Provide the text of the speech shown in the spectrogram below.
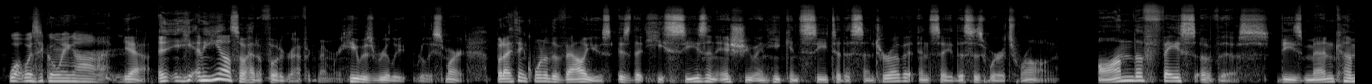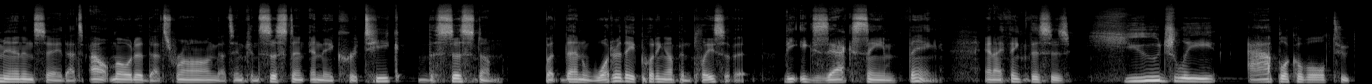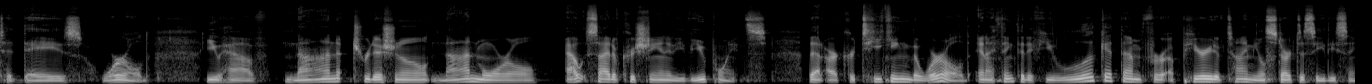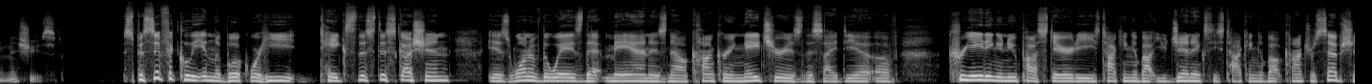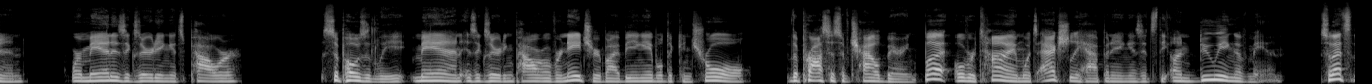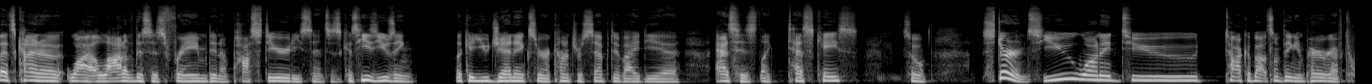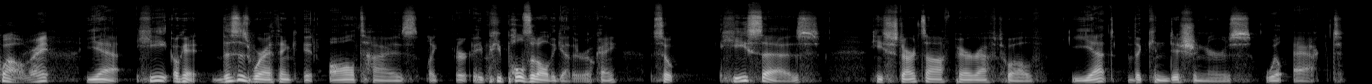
what was going on. Yeah, and he, and he also had a photographic memory. He was really, really smart. But I think one of the values is that he sees an issue and he can see to the center of it and say, this is where it's wrong. On the face of this, these men come in and say, that's outmoded, that's wrong, that's inconsistent, and they critique the system. But then what are they putting up in place of it? The exact same thing. And I think this is hugely applicable to today's world. You have non traditional, non moral, outside of Christianity viewpoints that are critiquing the world. And I think that if you look at them for a period of time, you'll start to see these same issues. specifically in the book where he takes this discussion is one of the ways that man is now conquering nature is this idea of creating a new posterity he's talking about eugenics he's talking about contraception where man is exerting its power supposedly man is exerting power over nature by being able to control the process of childbearing but over time what's actually happening is it's the undoing of man so that's that's kind of why a lot of this is framed in a posterity sense, is because he's using like a eugenics or a contraceptive idea as his like test case. So Stearns, you wanted to talk about something in paragraph 12, right? Yeah, he okay. This is where I think it all ties, like, or he pulls it all together. Okay, so he says he starts off paragraph twelve. Yet the conditioners will act.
